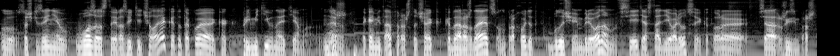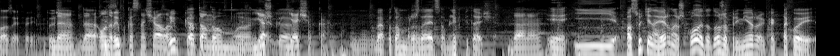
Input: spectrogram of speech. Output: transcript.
ну, с точки зрения возраста и развития человека, это такое, как примитивная тема. Знаешь, такая метафора, что человек, когда рождается, он проходит, будучи эмбрионом, все эти стадии эволюции, которые вся жизнь прошла за это время. То есть Да, он да, он рыбка сначала, Рыбка, потом, потом, э, э, я- мишка. ящерка. да, потом рождается млекопитающее. Да, да. Э, И, по сути, наверное, школа это тоже пример как такой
